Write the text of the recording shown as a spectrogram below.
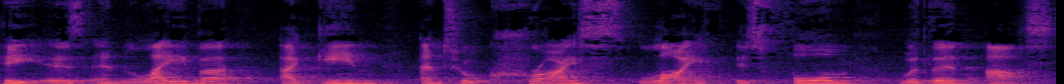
he is in labor again until Christ's life is formed within us.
